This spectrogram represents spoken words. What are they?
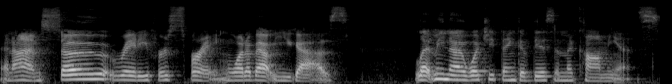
And I am so ready for spring. What about you guys? Let me know what you think of this in the comments.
